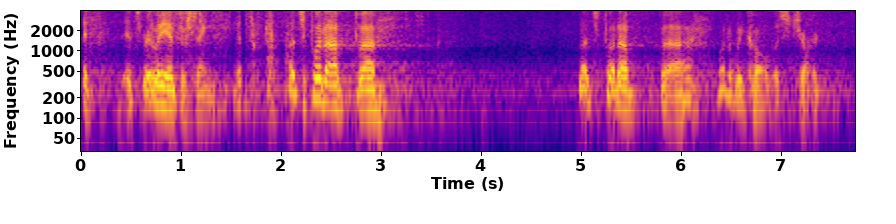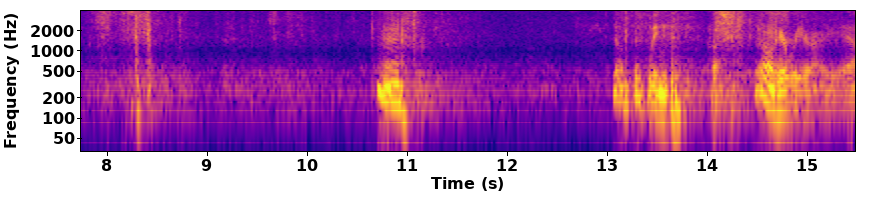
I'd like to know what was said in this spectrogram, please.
it, it's really interesting. Let's put up. Uh, let's put up. Uh, what do we call this chart? Uh, don't think we. Oh, oh, here we are. Yeah.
